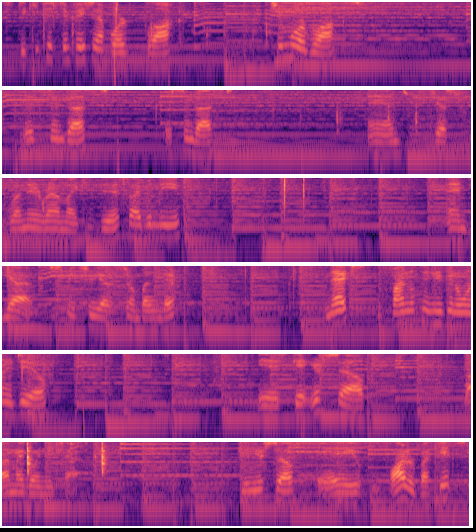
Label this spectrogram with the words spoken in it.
sticky piston facing upward, block, two more blocks, redstone dust, redstone dust, and just run it around like this, I believe. And yeah, just make sure you have the stone button there. Next, the final thing you're going to want to do is get yourself, why am I going to chat? Get yourself a water bucket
